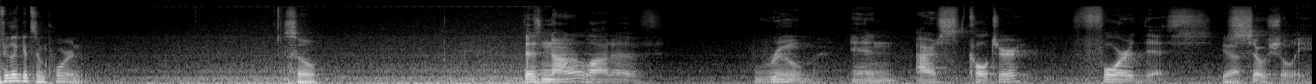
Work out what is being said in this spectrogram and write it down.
I feel like it's important. So, There's not a lot of room in our culture for this Yeah. socially.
